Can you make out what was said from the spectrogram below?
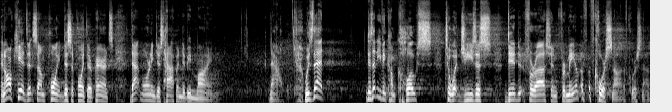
And all kids at some point disappoint their parents. That morning just happened to be mine. Now, was that, does that even come close to what Jesus did for us and for me? Of, of course not, of course not.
